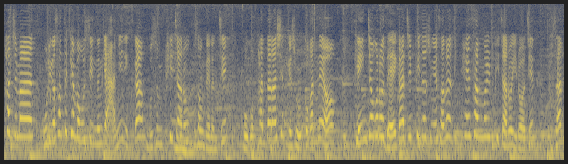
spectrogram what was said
하지만 우리가 선택해 먹을 수 있는 게 아니니까 무슨 피자로 구성되는지 보고 판단하시는 게 좋을 것 같네요. 개인적으로 네 가지 피자 중에서는 해산물 피자로 이루어진 부산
